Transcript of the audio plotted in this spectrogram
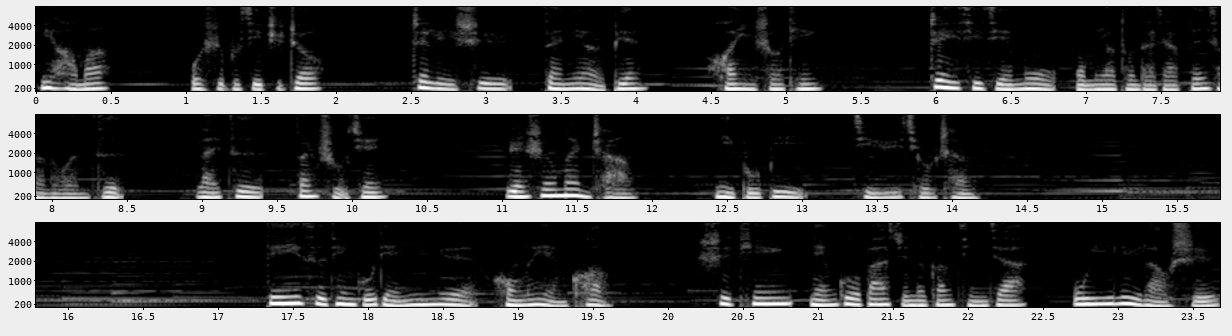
你好吗？我是不息之舟，这里是在你耳边，欢迎收听这一期节目。我们要同大家分享的文字来自番薯君。人生漫长，你不必急于求成。第一次听古典音乐红了眼眶，是听年过八旬的钢琴家巫伊利老师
